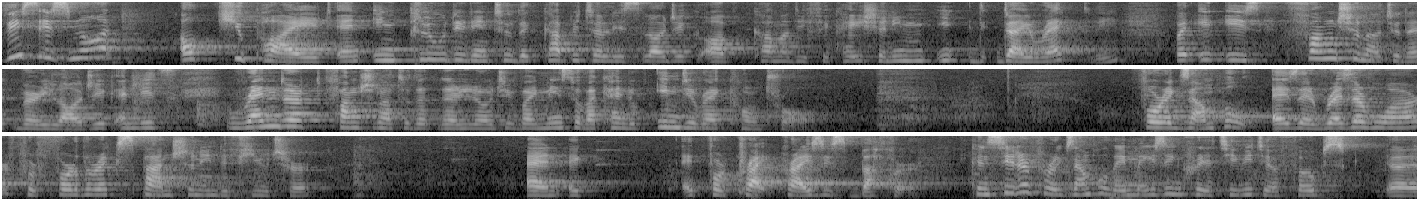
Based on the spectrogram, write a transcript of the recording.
this is not occupied and included into the capitalist logic of commodification in, in, directly, but it is functional to that very logic, and it's rendered functional to that very logic by means of a kind of indirect control. For example, as a reservoir for further expansion in the future and a, a, for cri crisis buffer. Consider, for example, the amazing creativity of folks uh,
